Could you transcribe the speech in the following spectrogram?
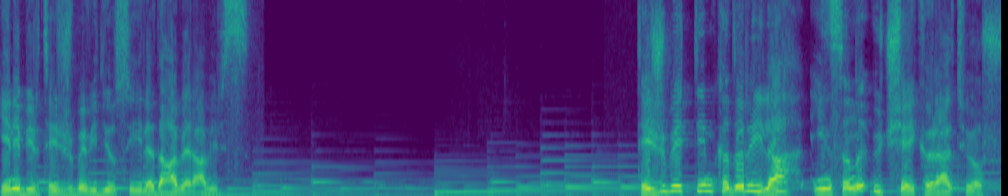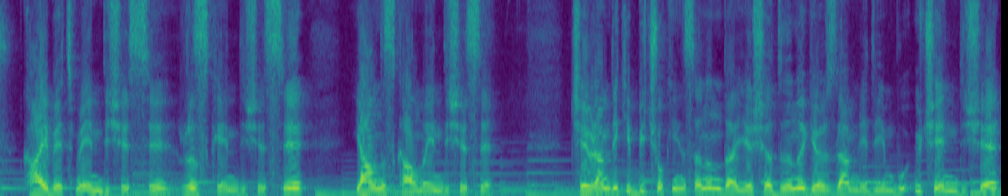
yeni bir tecrübe videosu ile daha beraberiz. Tecrübe ettiğim kadarıyla insanı üç şey köreltiyor. Kaybetme endişesi, rızk endişesi, yalnız kalma endişesi. Çevremdeki birçok insanın da yaşadığını gözlemlediğim bu üç endişe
